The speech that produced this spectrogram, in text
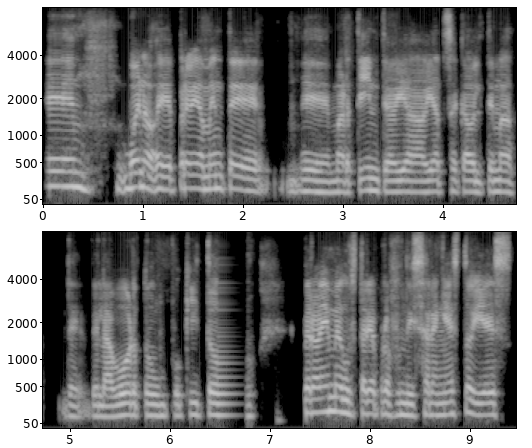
Eh, bueno, eh, previamente Martín te había, había, sacado el tema de, del aborto un poquito, pero a mí me gustaría profundizar en esto y es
